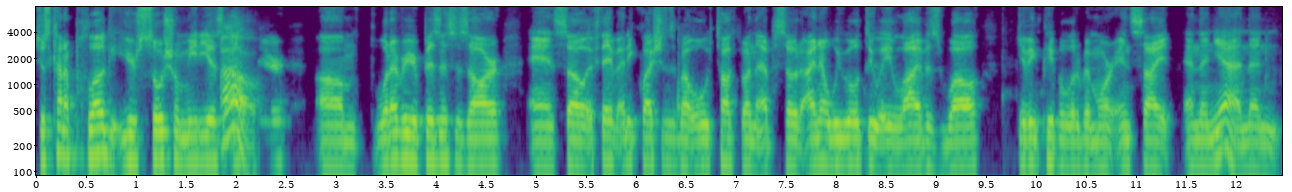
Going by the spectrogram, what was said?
Just kind of plug your social medias Oh. out there, um, whatever your businesses are. And so, if they have any questions about what we talked about in the episode, I know we will do a live as well, giving people a little bit more insight. And then, yeah, and then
